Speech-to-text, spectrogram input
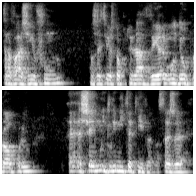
Travagem a Fundo, não sei se tiveste a oportunidade de ver, onde eu próprio achei muito limitativa, ou seja,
